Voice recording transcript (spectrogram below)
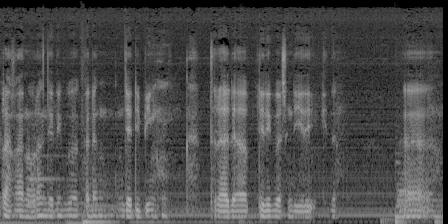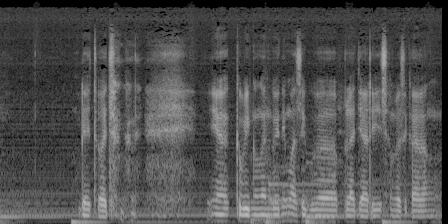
perasaan orang jadi gue kadang menjadi bingung terhadap diri gue sendiri gitu. Uh, udah itu aja. Ya kebingungan gue ini masih gue pelajari sampai sekarang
